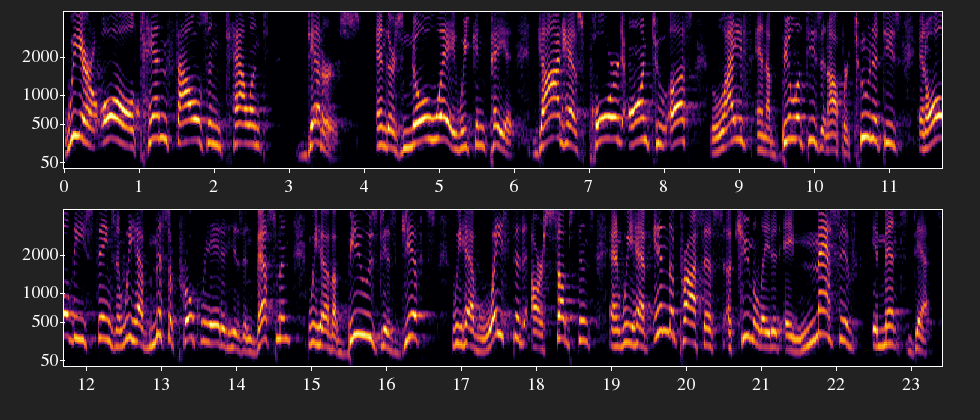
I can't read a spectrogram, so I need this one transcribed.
We are all 10,000 talent debtors and there's no way we can pay it. God has poured onto us life and abilities and opportunities and all these things, and we have misappropriated His investment. We have abused His gifts. We have wasted our substance, and we have in the process accumulated a massive, immense debt.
